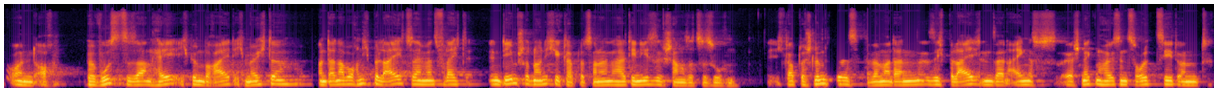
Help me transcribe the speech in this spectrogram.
Und auch bewusst zu sagen, hey, ich bin bereit, ich möchte. Und dann aber auch nicht beleidigt zu sein, wenn es vielleicht in dem Schritt noch nicht geklappt hat, sondern halt die nächste Chance zu suchen. Ich glaube, das Schlimmste ist, wenn man dann sich beleidigt in sein eigenes äh, Schneckenhäuschen zurückzieht und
